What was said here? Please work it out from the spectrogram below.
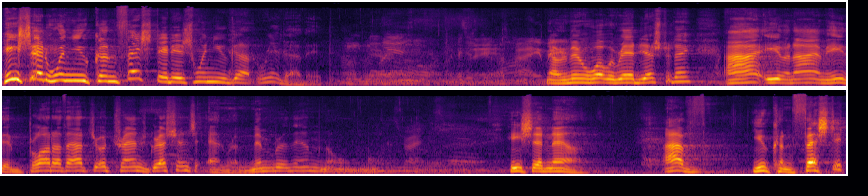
he said, when you confessed it is when you got rid of it. Now, remember what we read yesterday? I, even I, am he that blotteth out your transgressions and remember them no more. He said, Now, I've, you confessed it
